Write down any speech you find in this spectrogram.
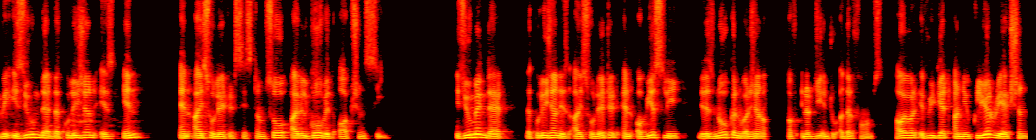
we assume that the collision is in an isolated system. So I will go with option C. Assuming that the collision is isolated and obviously there is no conversion of energy into other forms. However, if we get a nuclear reaction,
